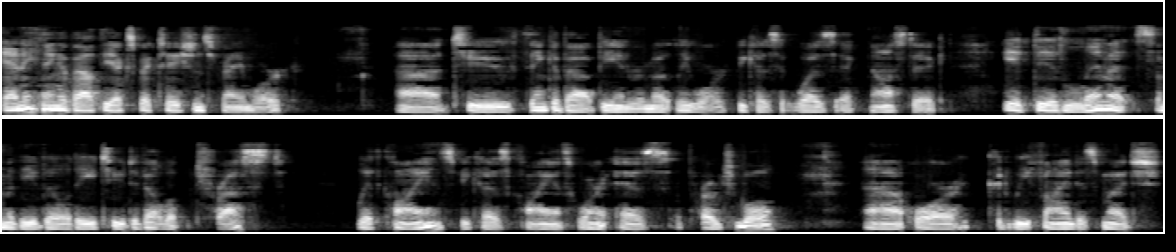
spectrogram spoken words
anything about the expectations framework uh, to think about being remotely work because it was agnostic. It did limit some of the ability to develop trust with clients because clients weren't as approachable, uh, or could we find as much,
